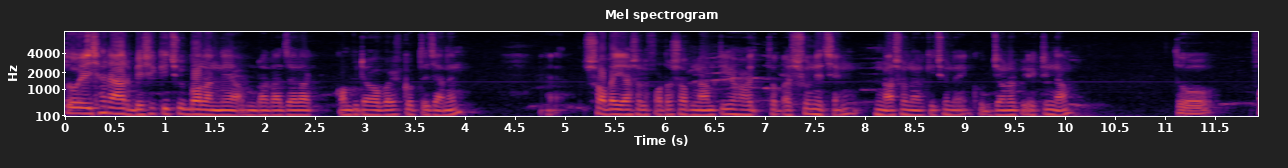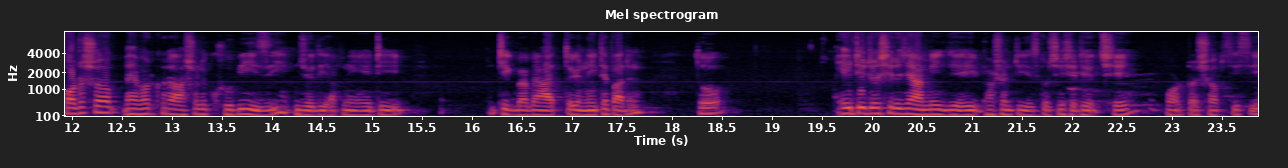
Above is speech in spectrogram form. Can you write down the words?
তো এছাড়া আর বেশি কিছু বলার নেই, আপনারা যারা কম্পিউটার অপারেট করতে জানেন সবাই আসলে ফটোশপ নামটি হয়তো বা শুনেছেন। না শোনার কিছু নেই, খুব জনপ্রিয় একটি নাম। তো ফটোশপ ব্যবহার করা আসলে খুবই ইজি যদি আপনি এটি ঠিকভাবে আয়ত্ত নিতে পারেন। তো এই টিউটোরিয়াল সিরিজে আমি যে ভাষণটি ইউজ করছি, সেটি হচ্ছে ফটোশপ সিসি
